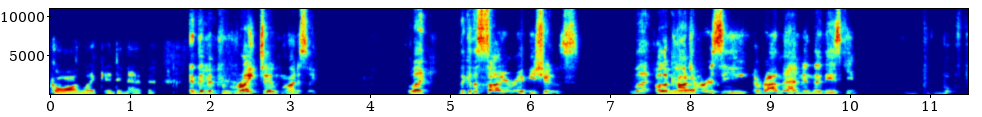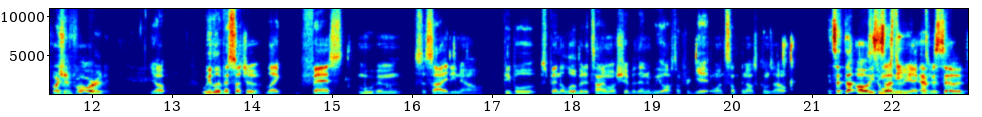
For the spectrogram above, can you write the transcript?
go on like it didn't happen. and they've been proved right too honestly like look at the Saudi Arabia shows like all the Yeah. controversy around them and they just keep p- pushing forward Yep. We live in such a like fast moving society now. People spend a little bit of time on shit, but then we often forget when something else comes out. It's like the Always Too much to Sunny react to. episode,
